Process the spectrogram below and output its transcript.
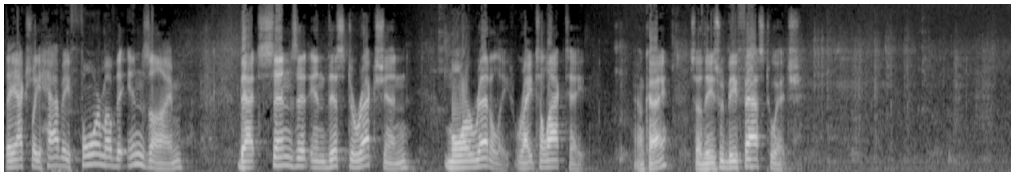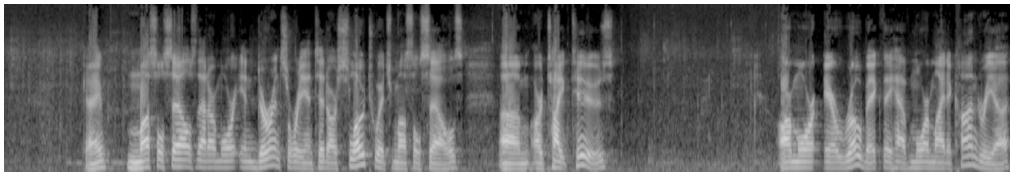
they actually have a form of the enzyme that sends it in this direction more readily, right to lactate. Okay? So these would be fast twitch. Okay? Muscle cells that are more endurance oriented are slow twitch muscle cells, um, are type 2s, are more aerobic. They have more mitochondria.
